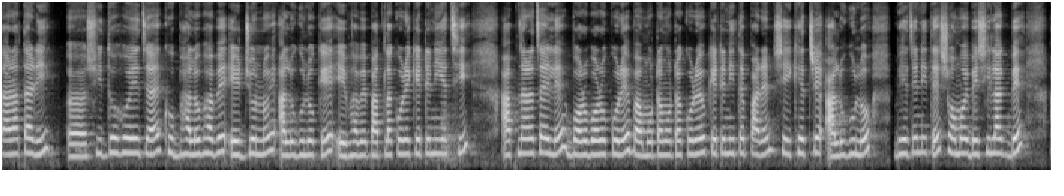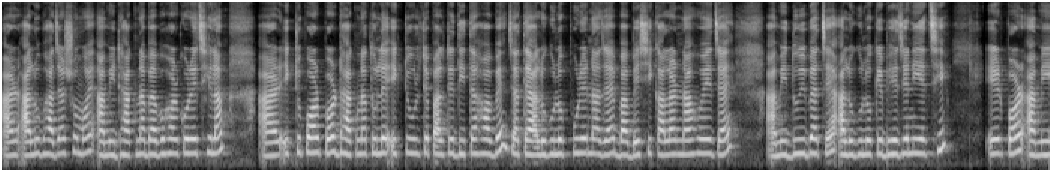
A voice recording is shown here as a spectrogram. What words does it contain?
তাড়াতাড়ি সিদ্ধ হয়ে যায়। খুব ভালোভাবে এর জন্যই আলুগুলোকে এভাবে পাতলা করে কেটে নিয়েছি। আপনারা চাইলে বড় বড় করে বা মোটা মোটা করেও কেটে নিতে পারেন। সেই ক্ষেত্রে আলুগুলো ভেজে নিতে সময় বেশি লাগবে। আর আলু ভাজার সময় আমি ঢাকনা ব্যবহার করেছিলাম। আর একটু পর পর ঢাকনা তুলে একটু উল্টে পাল্টে দিতে হবে যাতে আলুগুলো পুড়ে না যায় বা বেশি কালার না হয়ে যায়। আমি দুই ব্যাচে আলুগুলোকে ভেজে নিয়েছি। এরপর আমি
